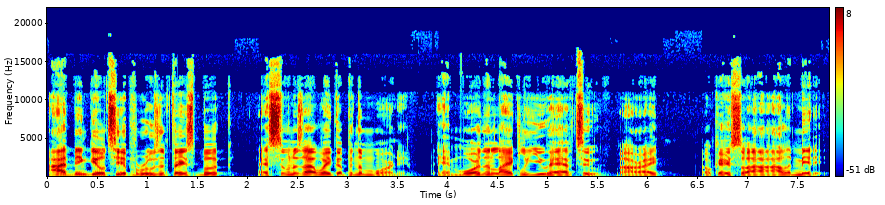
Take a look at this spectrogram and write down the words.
I've been guilty of perusing Facebook as soon as I wake up in the morning. And more than likely you have too. All right. Okay. So I'll, admit it.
